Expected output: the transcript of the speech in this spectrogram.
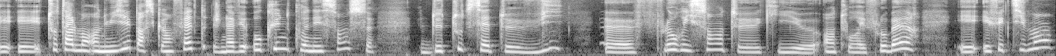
et, totalement ennuyée parce qu'en fait, je n'avais aucune connaissance de toute cette vie euh, florissante euh, qui euh, entourait Flaubert. Et effectivement,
